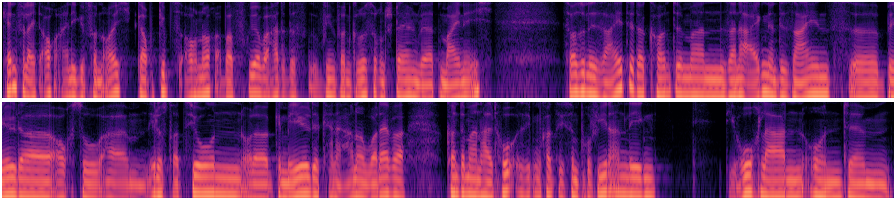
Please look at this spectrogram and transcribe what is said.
Kennen vielleicht auch einige von euch. Ich glaube, gibt es auch noch, aber früher hatte das auf jeden Fall einen größeren Stellenwert, meine ich. Es war so eine Seite, da konnte man seine eigenen Designs, äh, Bilder, auch so ähm, Illustrationen oder Gemälde, keine Ahnung, whatever, konnte man halt, man konnte sich so ein Profil anlegen die hochladen und ähm,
